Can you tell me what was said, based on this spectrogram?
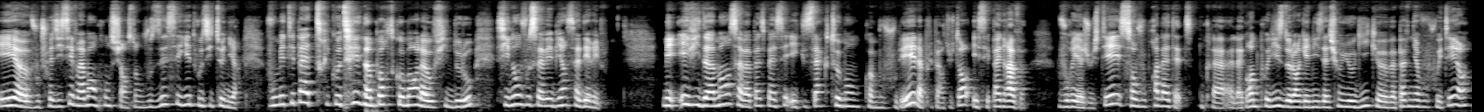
et euh, vous le choisissez vraiment en conscience. Donc vous essayez de vous y tenir. Vous mettez pas à tricoter n'importe comment là au fil de l'eau, sinon vous savez bien ça dérive. Mais évidemment, ça va pas se passer exactement comme vous voulez la plupart du temps et c'est pas grave. Vous réajustez sans vous prendre la tête. Donc la, grande police de l'organisation yogique euh, va pas venir vous fouetter, hein.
